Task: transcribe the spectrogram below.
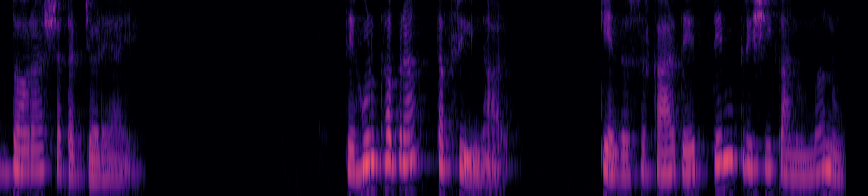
ਦੌਰਾ ਸ਼ਤਕ ਜੜਿਆ ਹੈ ਤੇ ਹੁਣ ਖਬਰਾਂ ਤਫਸੀਲ ਨਾਲ। ਕੇਂਦਰ ਸਰਕਾਰ ਦੇ ਤਿੰਨ ਕ੍ਰਿਸ਼ੀ ਕਾਨੂੰਨਾਂ ਨੂੰ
